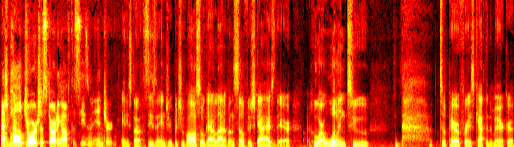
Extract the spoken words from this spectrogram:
and Paul gotta, George is starting off the season injured. And he started off the season injured. But you've also got a lot of unselfish guys there who are willing to to paraphrase Captain America,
